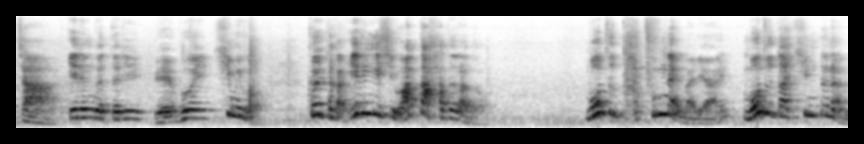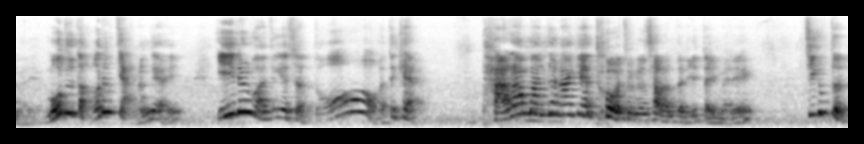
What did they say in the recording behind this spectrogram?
자 이런 것들이 외부의 힘이고 그렇다가 이런 것이 왔다 하더라도 모두 다 죽난 말이야. 모두 다 힘드란 말이야. 모두 다 어렵지 않은 거야. 이런 와중에서 또 어떻게? 파란만장하게 도와주는 사람들이 있다 이 말이야 지금도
